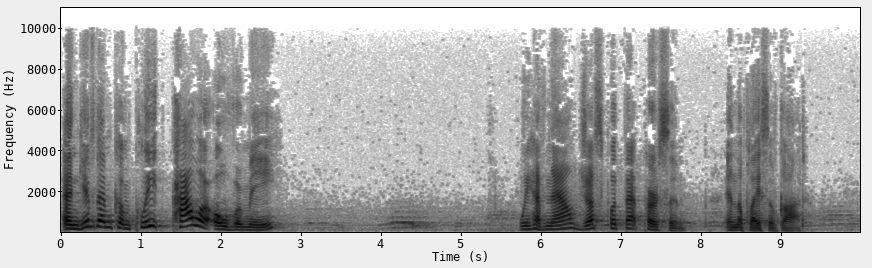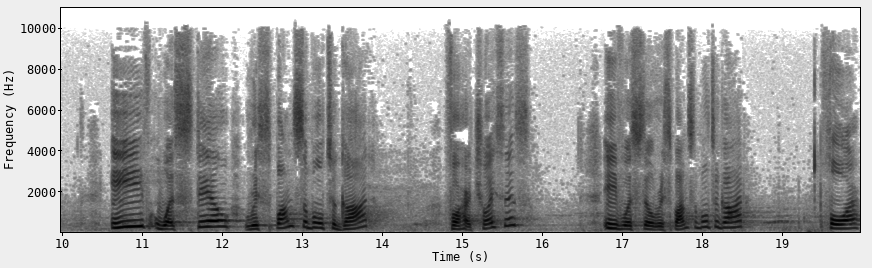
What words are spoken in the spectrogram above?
and give them complete power over me, we have now just put that person in the place of God. Eve was still responsible to God for her choices. Eve was still responsible to God for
